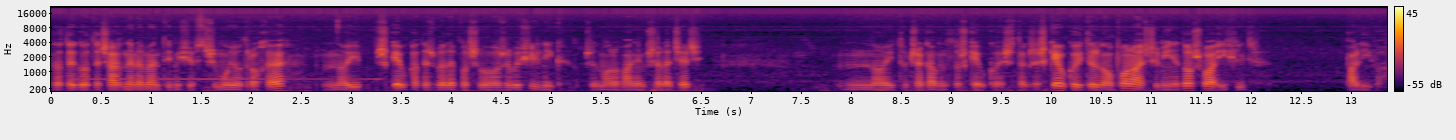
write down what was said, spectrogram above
dlatego te czarne elementy mi się wstrzymują trochę. No i szkiełka też będę potrzebował, żeby silnik przed malowaniem przelecieć. No i tu czekam na to szkiełko jeszcze. Także szkiełko i tylna opona jeszcze mi nie doszła i filtr paliwa.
